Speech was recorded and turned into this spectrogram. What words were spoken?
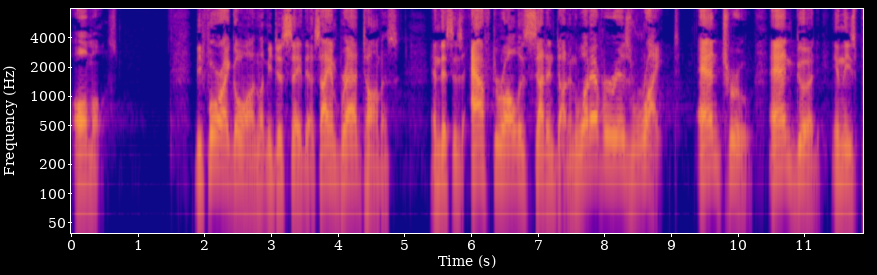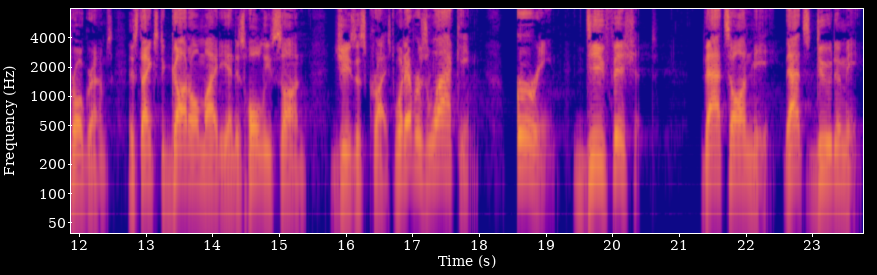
Almost. Before I go on, let me just say this. I am Brad Thomas, and this is After All Is Said and Done. And whatever is right and true and good in these programs is thanks to God Almighty and His Holy Son, Jesus Christ. Whatever's lacking, erring, deficient, that's on me. That's due to me.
